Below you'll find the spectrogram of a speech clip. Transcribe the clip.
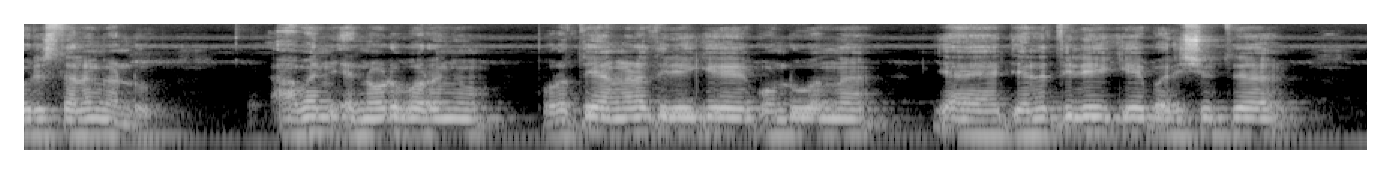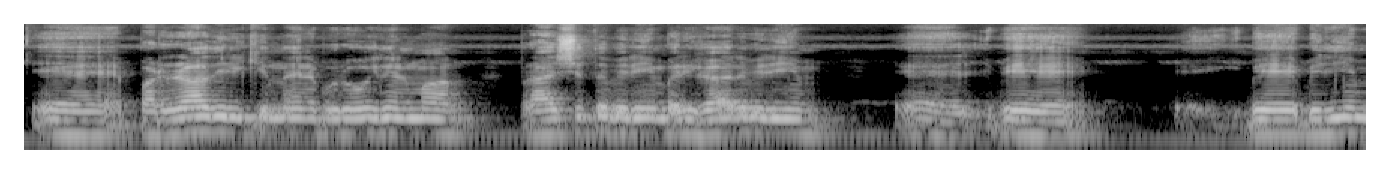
ഒരു സ്ഥലം കണ്ടു. അവൻ എന്നോട് പറഞ്ഞു പുറത്തെ അങ്കണത്തിലേക്ക് കൊണ്ടുവന്ന് ജനത്തിലേക്ക് പരിശുദ്ധ പടരാതിരിക്കുന്നതിന് പുരോഹിതന്മാർ പ്രായശ്ചിത്ത ബലിയും പരിഹാര ബലിയും ബലിയും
